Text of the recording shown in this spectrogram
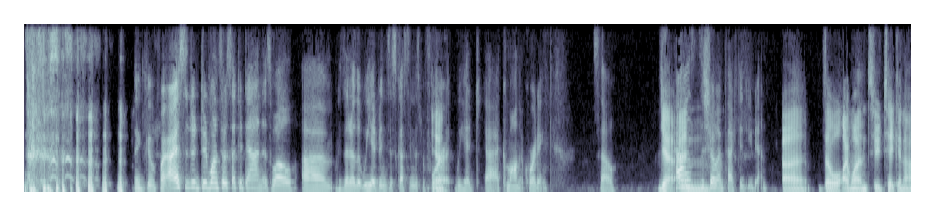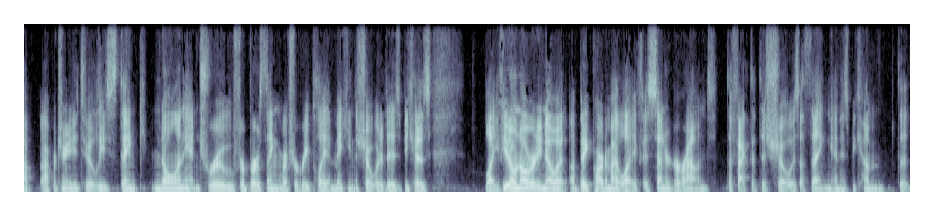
good point. I also did, did want to throw this out to Dan as well, um, because I know that we had been discussing this before yeah. we had uh, come on recording. So, yeah, how and, has the show impacted you, Dan? Uh, though I wanted to take an op- opportunity to at least thank Nolan and Drew for birthing Retro Replay and making the show what it is, because, like, if you don't already know it, a big part of my life is centered around the fact that this show is a thing and has become the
